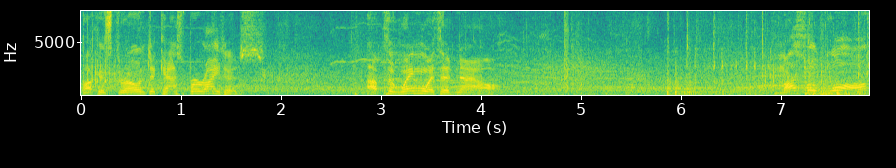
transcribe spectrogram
Puck is thrown to Kasparaitis. Up the wing with it now. Muscled long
